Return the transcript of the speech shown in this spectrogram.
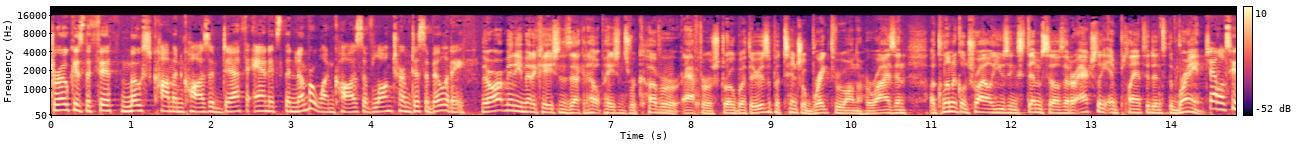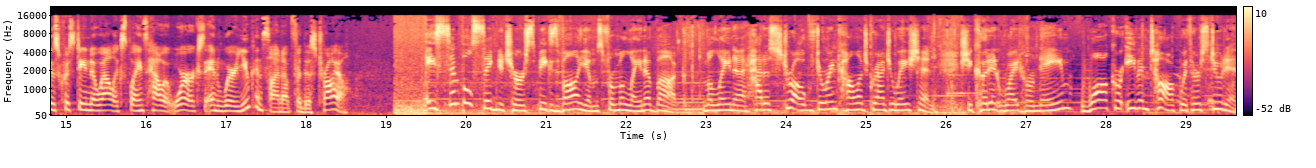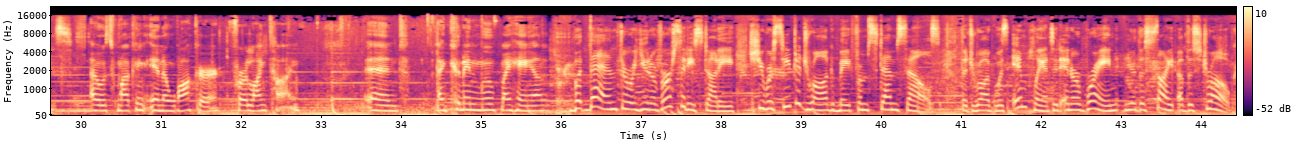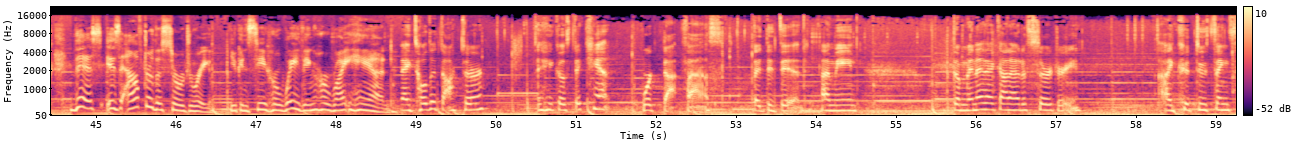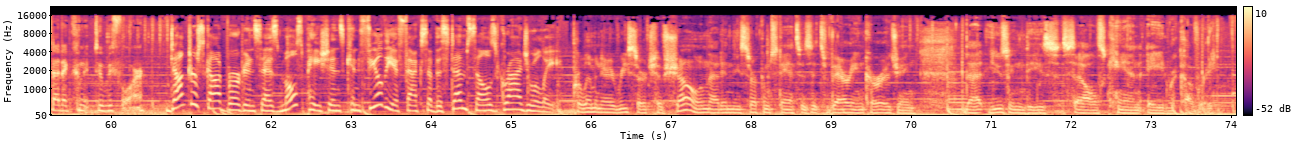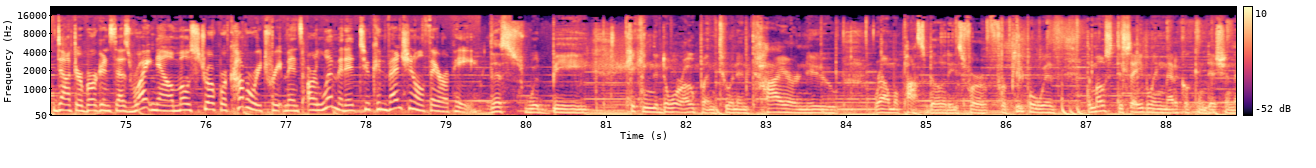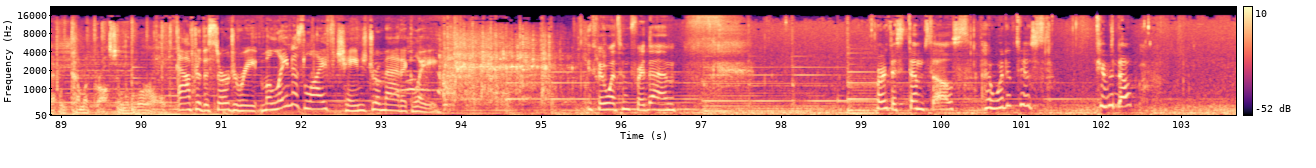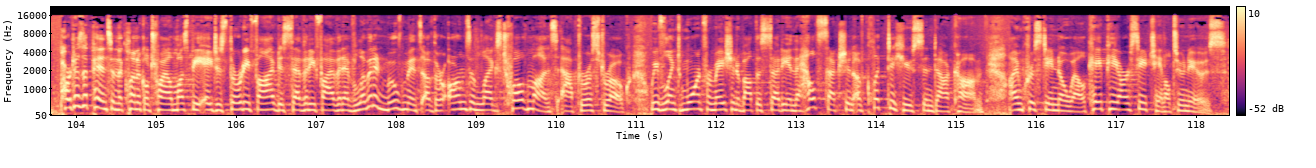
Stroke is the fifth most common cause of death, and it's the number one cause of long-term disability. There aren't many medications that can help patients recover after a stroke, but there is a potential breakthrough on the horizon, a clinical trial using stem cells that are actually implanted into the brain. Channel 2's Christine Noel explains how it works and where you can sign up for this trial. A simple signature speaks volumes for Milena Buck. Milena had a stroke during college graduation. She couldn't write her name, walk, or even talk with her students. I was walking in a walker for a long time. And I couldn't move my hand. But then, through a university study, she received a drug made from stem cells. The drug was implanted in her brain near the site of the stroke. This is after the surgery. You can see her waving her right hand. I told the doctor, and he goes, they can't work that fast. But they did. I mean, the minute I got out of surgery, I could do things that I couldn't do before. Dr. Scott Bergen says most patients can feel the effects of the stem cells gradually. Preliminary research have shown that in these circumstances, it's very encouraging that using these cells can aid recovery. Dr. Bergen says right now, most stroke recovery treatments are limited to conventional therapy. This would be kicking the door open to an entire new realm of possibilities for, for people with the most disabling medical condition that we come across in the world. After the surgery, Milena's life changed dramatically. If it wasn't for them, or the stem cells, I would have just given up. Participants in the clinical trial must be ages 35 to 75 and have limited movements of their arms and legs 12 months after a stroke. We've linked more information about the study in the health section of click2houston.com. I'm Christine Noel, KPRC Channel 2 News.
